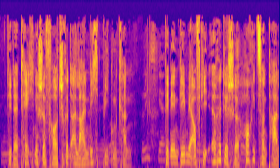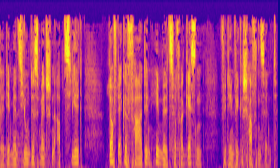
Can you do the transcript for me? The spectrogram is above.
die der technische Fortschritt allein nicht bieten kann. Denn indem er auf die irdische, horizontale Dimension des Menschen abzielt, läuft er Gefahr, den Himmel zu vergessen, für den wir geschaffen sind.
